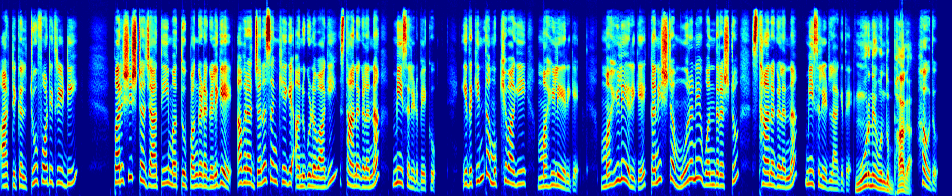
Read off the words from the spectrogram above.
Article two forty three D ಪರಿಶಿಷ್ಟ ಜಾತಿ ಮತ್ತು ಪಂಗಡಗಳಿಗೆ ಅವರ ಜನಸಂಖ್ಯೆಗೆ ಅನುಗುಣವಾಗಿ ಸ್ಥಾನಗಳನ್ನ ಮೀಸಲಿಡಬೇಕು. ಇದಕ್ಕಿಂತ ಮುಖ್ಯವಾಗಿ ಮಹಿಳೆಯರಿಗೆ. ಮಹಿಳೆಯರಿಗೆ ಕನಿಷ್ಠ ಮೂರನೇ ಒಂದರಷ್ಟು ಸ್ಥಾನಗಳನ್ನ ಮೀಸಲಿಡಲಾಗಿದೆ. ಮೂರನೇ ಒಂದು ಭಾಗ. ಹೌದು.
